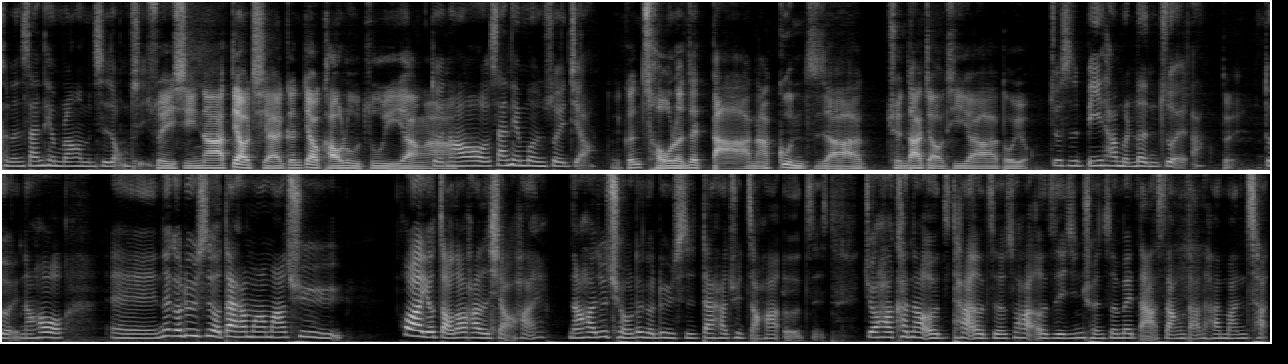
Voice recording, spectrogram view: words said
可能三天不让他们吃东西。水刑啊，吊起来跟吊烤乳猪一样啊，对，然后三天不能睡觉，对跟仇人在打，拿棍子啊、拳打脚踢啊都有。就是逼他们认罪啦。对对，然后诶、那个律师有带他妈妈去，后来有找到他的小孩，然后他就求那个律师带他去找他儿子。就他看到儿子，他儿子的时候，他儿子已经全身被打伤，打的还蛮惨。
